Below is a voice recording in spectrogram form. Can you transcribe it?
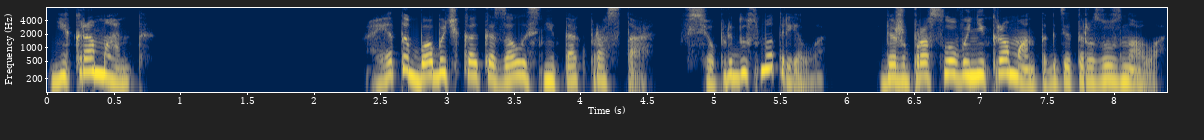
Некромант. А эта бабочка оказалась не так проста. Все предусмотрела. И даже про слово некроманта где-то разузнала.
